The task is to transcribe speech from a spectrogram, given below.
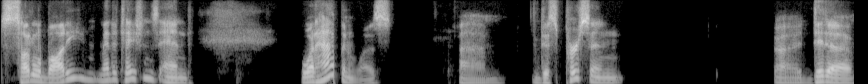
subtle body meditations. And what happened was, um, this person uh, did a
